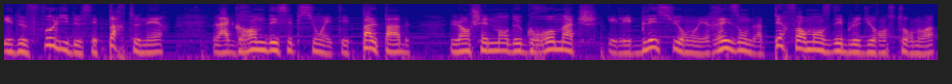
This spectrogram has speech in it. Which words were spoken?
et de folie de ses partenaires. La grande déception a été palpable L'enchaînement de gros matchs et les blessures ont eu raison de la performance des Bleus durant ce tournoi,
